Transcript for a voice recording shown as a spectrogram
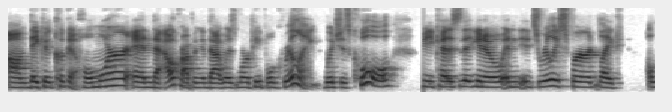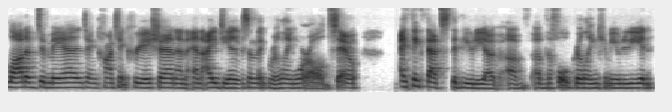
um, they could cook at home more. And the outcropping of that was more people grilling, which is cool because the, you know, and it's really spurred like a lot of demand and content creation and, and ideas in the grilling world. So I think that's the beauty of, of of the whole grilling community. And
